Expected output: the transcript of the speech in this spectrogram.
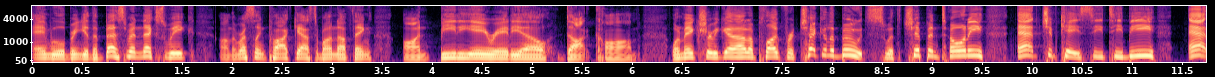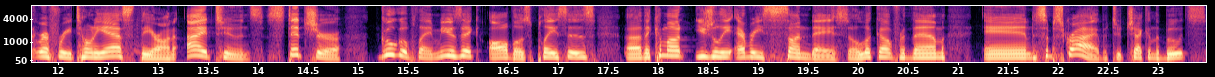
And we will bring you the best of it next week on the Wrestling Podcast About Nothing on BDARadio.com. Want to make sure we get out a plug for Checking the Boots with Chip and Tony at ChipKCTB at referee Tony S. They are on iTunes, Stitcher, Google Play Music, all those places. Uh, they come out usually every Sunday, so look out for them and subscribe to Checking the Boots.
